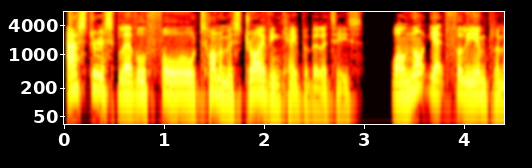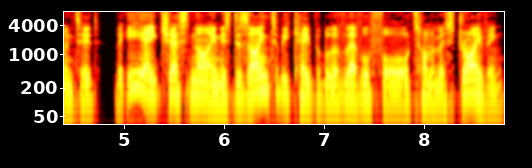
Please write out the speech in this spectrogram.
Asterisk Level 4 autonomous driving capabilities. While not yet fully implemented, the EHS9 is designed to be capable of Level 4 autonomous driving,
